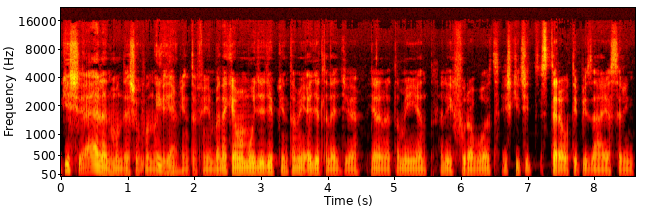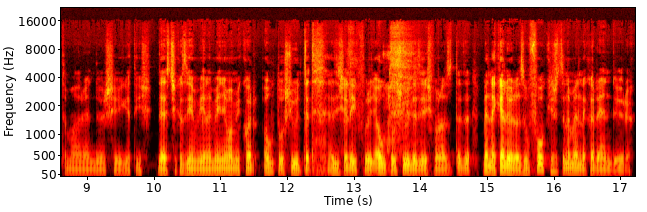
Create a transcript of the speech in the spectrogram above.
Kis ellentmondások vannak Igen. egyébként a filmben. Nekem amúgy egyébként, ami egyetlen egy jelenet, ami ilyen elég fura volt, és kicsit sztereotipizálja szerintem a rendőrséget is. De ez csak az én véleményem, amikor autós ültet, ez is elég fura, hogy autós üldözés van az, tehát mennek elől az ufók, és utána mennek a rendőrök.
